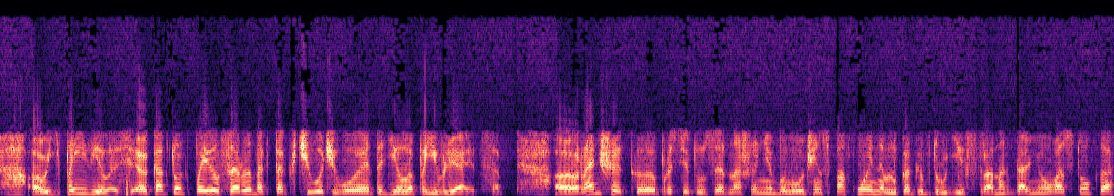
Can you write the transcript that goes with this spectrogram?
А, появилась. Э, как только появился рынок, так чего-чего это дело появляется. А, раньше к проституции отношение было очень спокойным, ну, как и в других странах Дальнего Востока.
